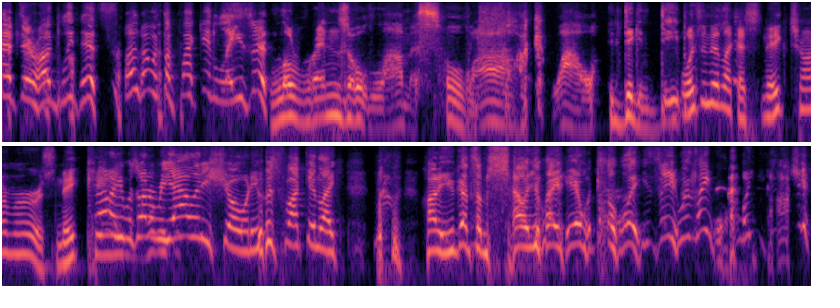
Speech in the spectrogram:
at their ugliness with the fucking laser. Lorenzo Lamas. Holy fuck! Wow, you're digging deep. Wasn't it like a snake charmer or a snake king? No, he was on a What was it? reality show and he was fucking like, "Honey, you got some cellulite here with the laser." He was like, "What shit?"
